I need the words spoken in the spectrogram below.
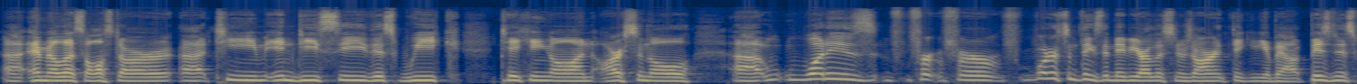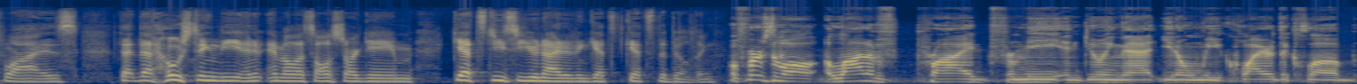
uh, MLS All Star uh, team in DC this week taking on Arsenal. Uh, what is for for what are some things that maybe our listeners aren't thinking about business wise that that hosting the MLS All Star game gets DC United and gets gets the building? Well, first of all, a lot of pride for me in doing that. You know, when we acquired the club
